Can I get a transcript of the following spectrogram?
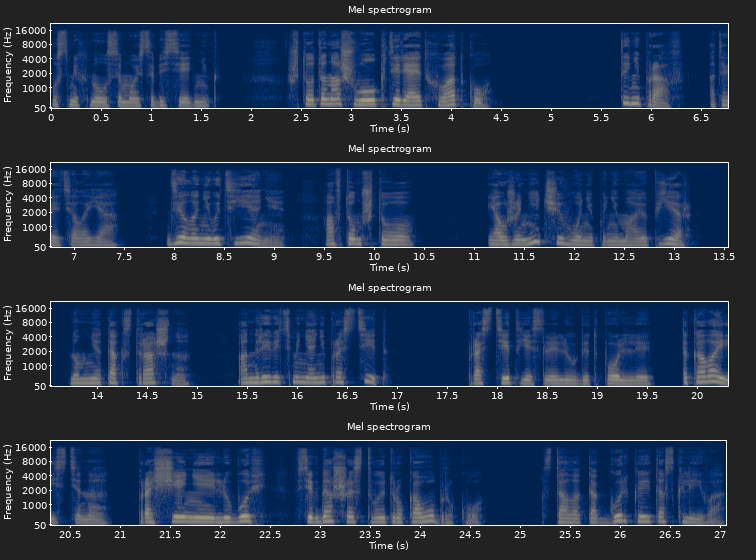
усмехнулся мой собеседник. Что-то наш волк теряет хватку. Ты не прав, ответила я. Дело не в Этьене, а в том, что я уже ничего не понимаю, Пьер. Но мне так страшно. Анри ведь меня не простит. Простит, если любит Полли. Такова истина. Прощение и любовь всегда шествуют рука об руку. Стало так горько и тоскливо.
